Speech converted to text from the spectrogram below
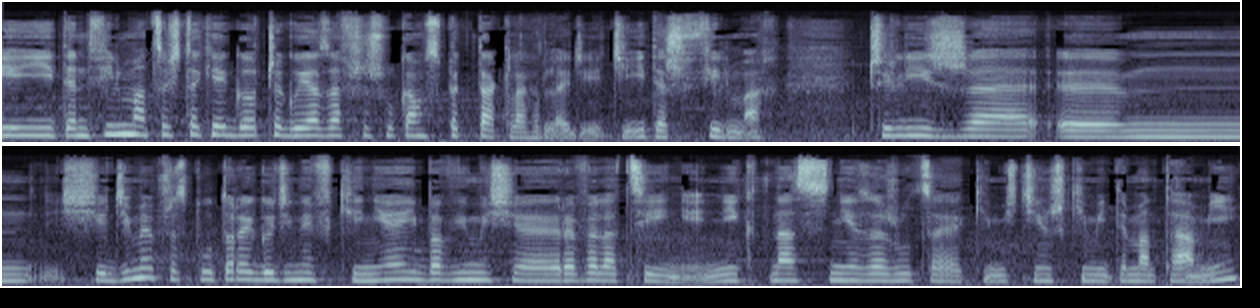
I ten film ma coś takiego, czego ja zawsze szukam w spektaklach dla dzieci i też w filmach. Czyli, że ym, siedzimy przez półtorej godziny w kinie i bawimy się rewelacyjnie. Nikt nas nie zarzuca jakimiś ciężkimi tematami,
